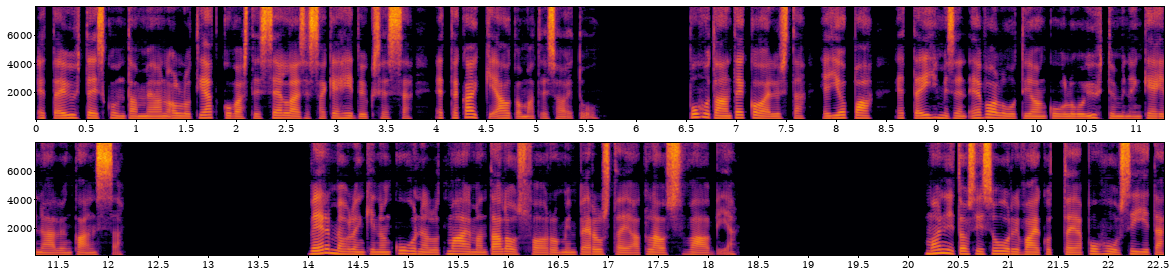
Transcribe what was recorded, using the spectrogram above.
että yhteiskuntamme on ollut jatkuvasti sellaisessa kehityksessä, että kaikki automatisoituu. Puhutaan tekoälystä ja jopa, että ihmisen evoluutioon kuuluu yhtyminen keinoälyn kanssa. Vermeulenkin on kuunnellut maailman talousfoorumin perustajaa Klaus Schwabia. Moni tosi suuri vaikuttaja puhuu siitä,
